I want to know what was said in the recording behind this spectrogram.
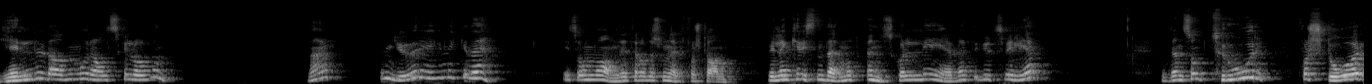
Gjelder da den moralske loven? Nei, den gjør egentlig ikke det. I sånn vanlig, tradisjonell forstand. Vil en kristen derimot ønske å leve etter Guds vilje? Den som tror, forstår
